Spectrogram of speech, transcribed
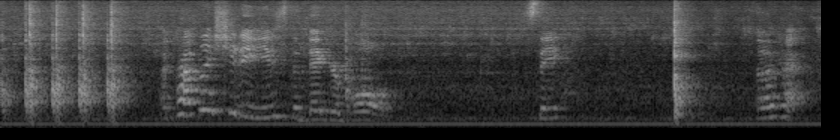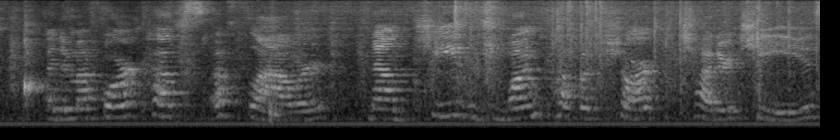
I probably should have used the bigger bowl. See? Okay, I did my four cups of flour. Now cheese is one cup of sharp cheddar cheese.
